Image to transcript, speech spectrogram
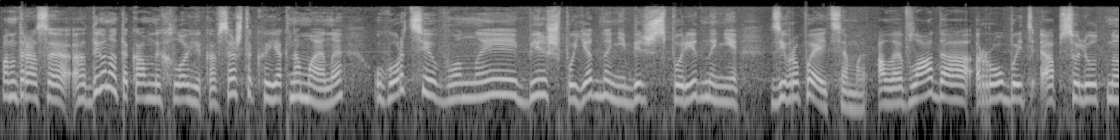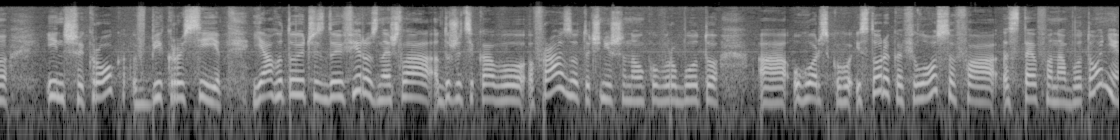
Пане Тарасе, дивна така в них логіка. Все ж таки, як на мене, угорці вони більш поєднані, більш споріднені з європейцями, але влада робить абсолютно інший крок в бік Росії. Я, готуючись до ефіру, знайшла дуже цікаву фразу, точніше наукову роботу угорського історика, філософа Стефана Ботоні.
